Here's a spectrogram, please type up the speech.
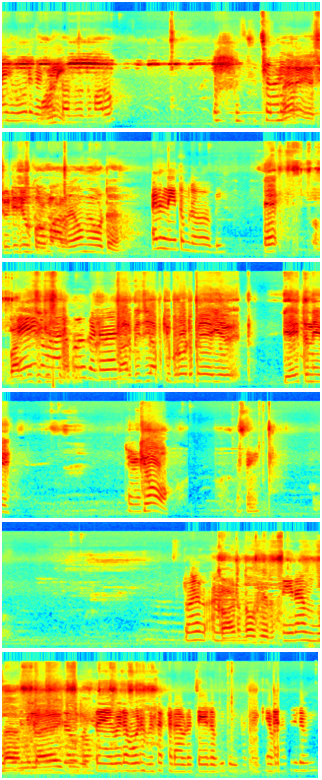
आज मूड कर मॉर्निंग का म्यूट मारो छोड़ो। अरे स्वीटी जी ऊपर मार रहे हो म्यूट अरे नहीं तुम रहो अभी। ए बारबी जी किसी कटा बारबी जी आपकी ब्रोड पे ये ये इतनी क्यों? काट दो फिर। तेरा मिलाया ही क्यों है मेरा मूड हमेशा खराब रहता है रवि कोई पता क्या बात है रवि?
